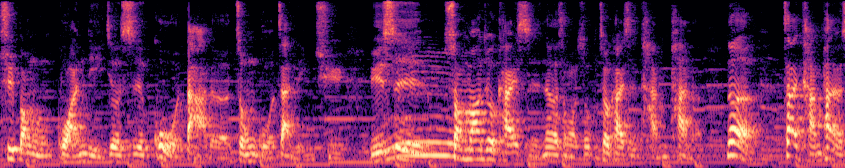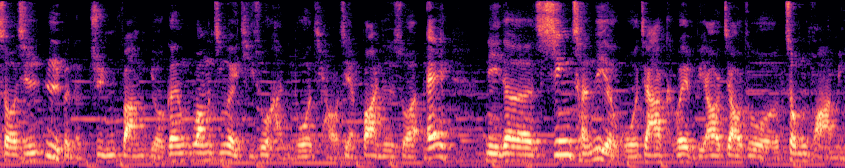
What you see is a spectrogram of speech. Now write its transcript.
去帮我们管理，就是过大的中国占领区。于是双方就开始那个什么，就就开始谈判了。那在谈判的时候，其实日本的军方有跟汪精卫提出很多条件，包含就是说，哎，你的新成立的国家可不可以不要叫做中华民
